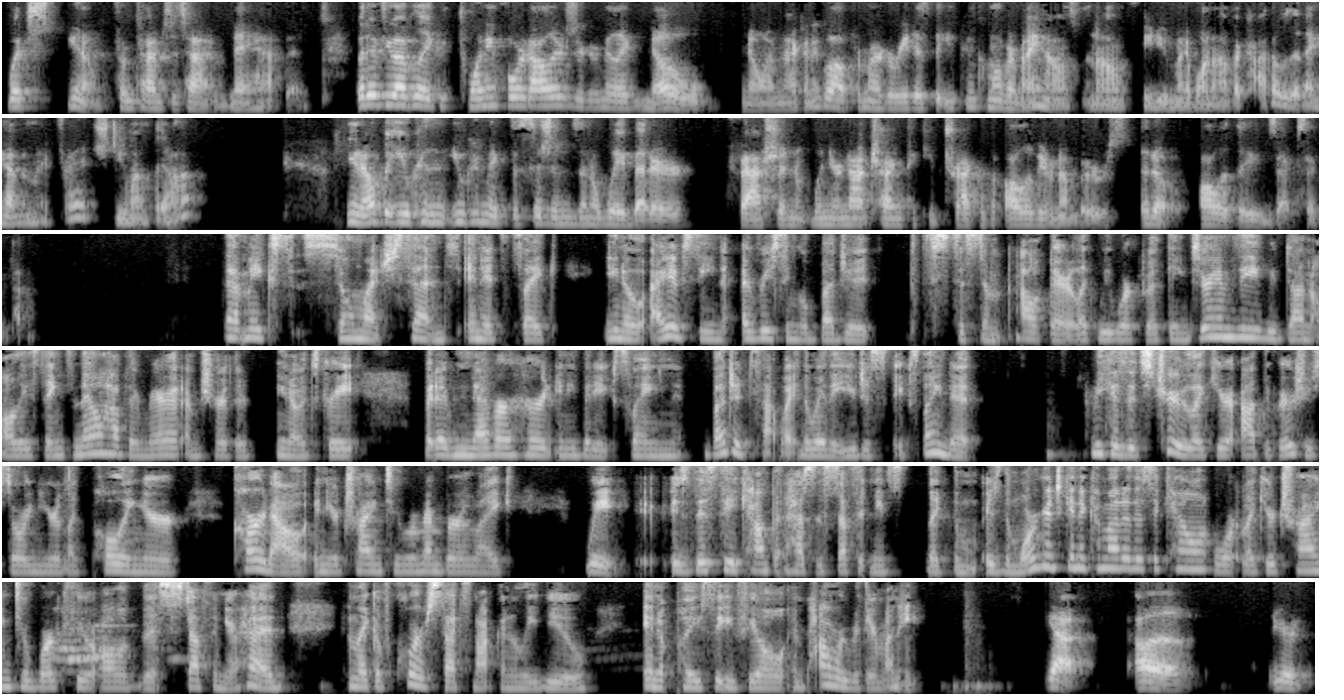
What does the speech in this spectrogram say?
which, you know, from time to time may happen. But if you have like $24, you're to be like, no, no, I'm not to go out for margaritas, but you can come over my house and I'll feed you my one avocado that I have in my fridge. Do you want that? you know but you can you can make decisions in a way better fashion when you're not trying to keep track of all of your numbers at all at the exact same time that makes so much sense and it's like you know i have seen every single budget system out there. Like we worked with James Ramsey we've done all these things and they all have their merit. I'm sure they're you know it's great but i've never heard anybody explain budgets that way the way that you just explained it because it's true like you're at the grocery store and you're like pulling your card out and you're trying to remember like wait, is this the account that has the stuff that needs like the is the mortgage going to come out of this account? Or like you're trying to work through all of this stuff in your head. And like of course that's not going to leave you in a place that you feel empowered with your money. Yeah. Uh you're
